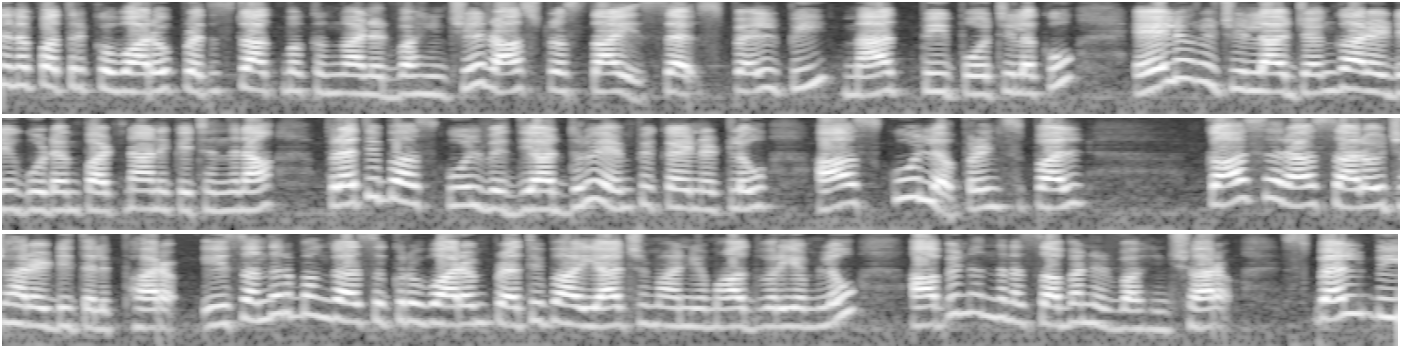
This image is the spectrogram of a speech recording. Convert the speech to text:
దినపత్రిక వారు ప్రతిష్టాత్మకంగా నిర్వహించే రాష్ట్ర స్థాయి స్పెల్ పి మ్యాథ్ పి పోటీలకు ఏలూరు జిల్లా జంగారెడ్డిగూడెం పట్టణానికి చెందిన ప్రతిభా స్కూల్ విద్యార్థులు ఎంపికైనట్లు ఆ స్కూల్ ప్రిన్సిపల్ కాసర సరోజారెడ్డి తెలిపారు. ఈ సందర్భంగా శుక్రవారం ప్రతిభా యాజమాన్యం ఆధ్వర్యంలో అభినందన సభ నిర్వహించారు. స్పెల్ బి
